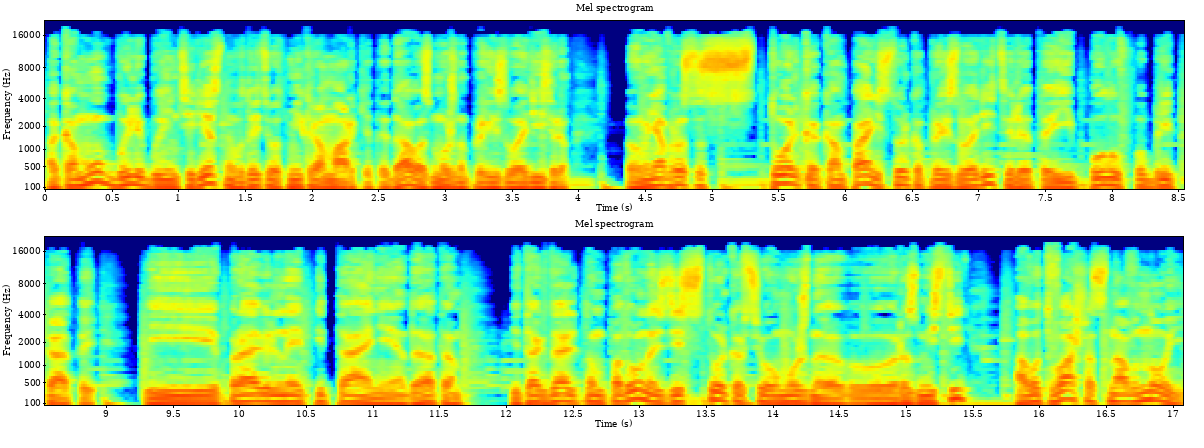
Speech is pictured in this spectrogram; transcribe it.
а кому были бы интересны вот эти вот микромаркеты, да, возможно, производителям? У меня просто столько компаний, столько производителей, это и полуфабрикаты, и правильное питание, да, там, и так далее, и тому подобное. Здесь столько всего можно э, разместить. А вот ваш основной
